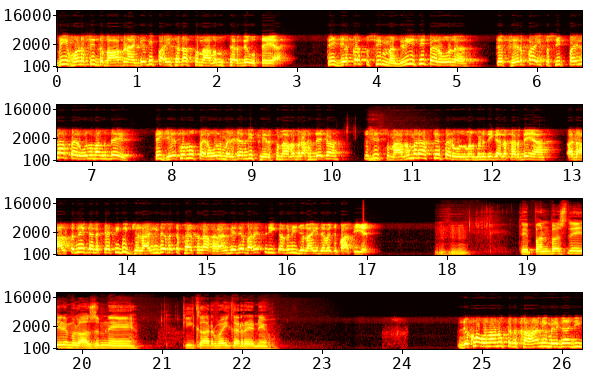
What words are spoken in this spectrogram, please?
ਵੀ ਹੁਣ ਅਸੀਂ ਦਬਾਅ ਬਣਾ ਕੇ ਵੀ ਭਾਈ ਸਾਡਾ ਸਮਾਗਮ ਸਿਰ ਦੇ ਉੱਤੇ ਆ। ਤੇ ਜੇਕਰ ਤੁਸੀਂ ਮੰਗਣੀ ਸੀ ਪੈਰੋਲ, ਤੇ ਫਿਰ ਭਾਈ ਤੁਸੀਂ ਪਹਿਲਾਂ ਪੈਰੋਲ ਮੰਗਦੇ। ਤੇ ਜੇ ਤੁਹਾਨੂੰ ਪੈਰੋਲ ਮਿਲ ਜਾਂਦੀ ਫਿਰ ਸਮਾਗਮ ਰੱਖ ਦੇਗਾ ਤੁਸੀਂ ਸਮਾਗਮ ਰੱਖ ਕੇ ਪੈਰੋਲ ਮੰਗਣ ਦੀ ਗੱਲ ਕਰਦੇ ਆ। ਅਦਾਲਤ ਨੇ ਗੱਲ ਕਹਿਤੀ ਵੀ ਜੁਲਾਈ ਦੇ ਵਿੱਚ ਫੈਸਲਾ ਕਰਾਂਗੇ ਇਹਦੇ ਬਾਰੇ ਤਰੀਕ ਅਗਲੀ ਜੁਲਾਈ ਦੇ ਵਿੱਚ ਪਾਤੀ ਹੈ ਹੂੰ ਤੇ ਪਨਬਸ ਦੇ ਜਿਹੜੇ ਮੁਲਾਜ਼ਮ ਨੇ ਕੀ ਕਾਰਵਾਈ ਕਰ ਰਹੇ ਨੇ ਉਹ? ਦੇਖੋ ਉਹਨਾਂ ਨੂੰ ਤਨਖਾਹਾਂ ਨਹੀਂ ਮਿਲੀਆਂ ਜੀ।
